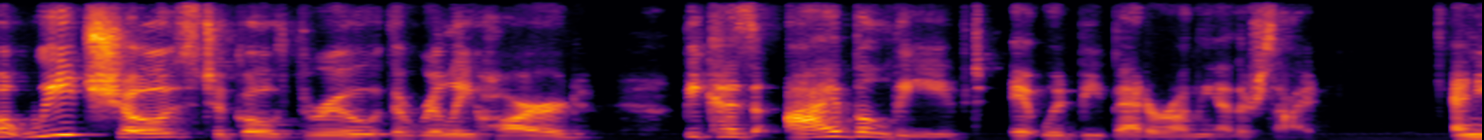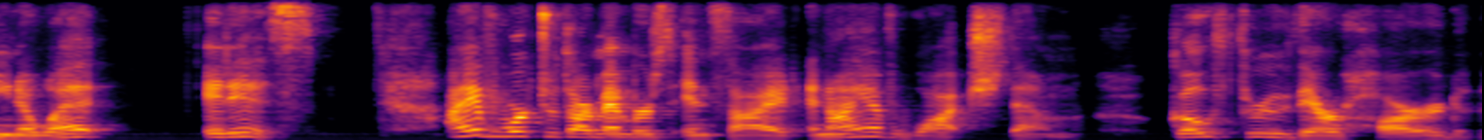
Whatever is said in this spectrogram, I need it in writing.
But we chose to go through the really hard because I believed it would be better on the other side. And you know what? It is. I have worked with our members inside and I have watched them go through their hard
